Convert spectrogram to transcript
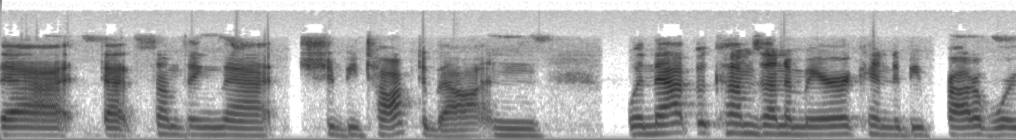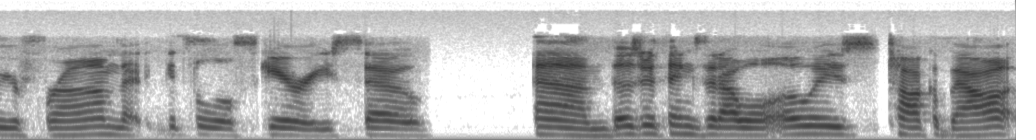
that that's something that should be talked about. And when that becomes un American to be proud of where you're from, that gets a little scary. So, um, those are things that I will always talk about.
